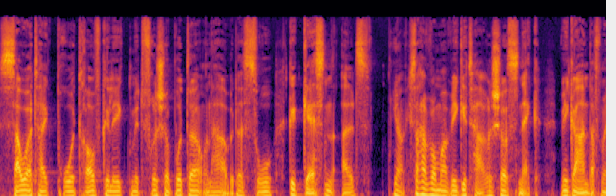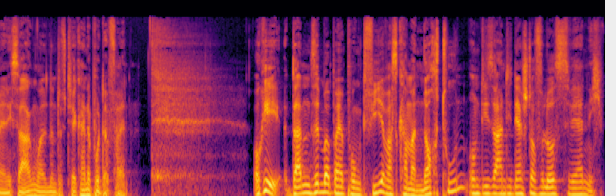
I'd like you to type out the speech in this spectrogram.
Sauerteigbrot draufgelegt mit frischer Butter und habe das so gegessen als ja, ich sage einfach mal vegetarischer Snack. Vegan darf man ja nicht sagen, weil dann dürft ihr keine Butter verwenden. Okay, dann sind wir bei Punkt 4. Was kann man noch tun, um diese Antinährstoffe loszuwerden? Ich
